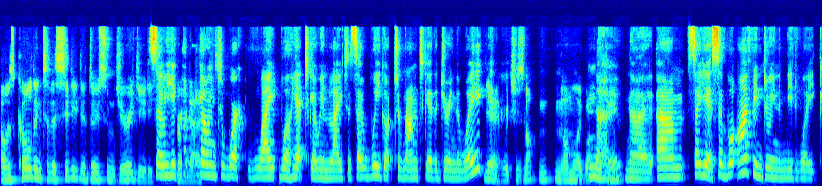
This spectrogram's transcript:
I was called into the city to do some jury duty. So he got to go into work late. Well, he had to go in later. So we got to run together during the week. Yeah, which is not normally what we No, do. no. Um, so yeah, so what I've been doing the midweek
